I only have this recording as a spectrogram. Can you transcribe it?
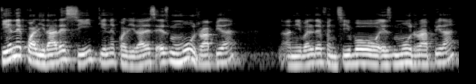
Tiene cualidades, sí, tiene cualidades, es muy rápida, a nivel defensivo es muy rápida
